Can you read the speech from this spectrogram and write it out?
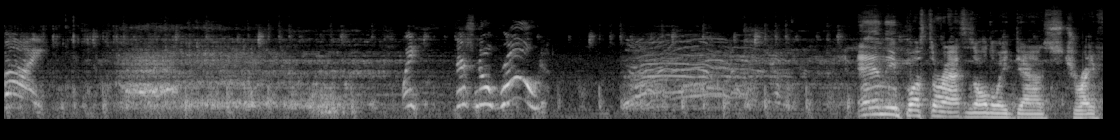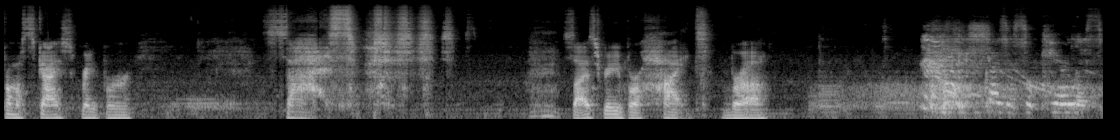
Fine. Wait, there's no road! And they bust their asses all the way down straight from a skyscraper size. skyscraper height, bruh. You guys are so careless.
